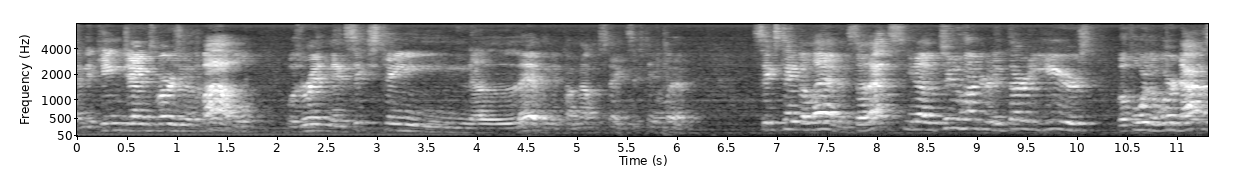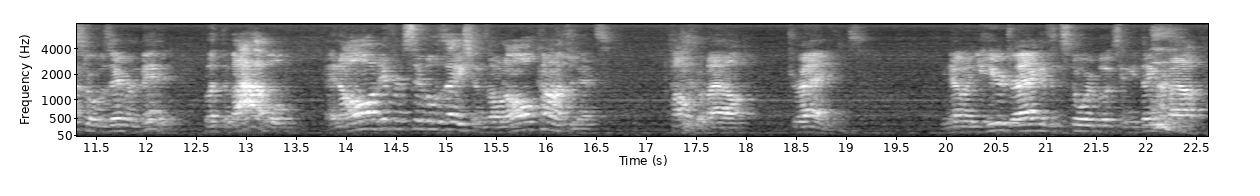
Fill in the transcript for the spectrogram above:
And the King James Version of the Bible was written in 1611, if I'm not mistaken, 1611. 1611. So that's, you know, 230 years before the word dinosaur was ever invented. But the Bible and all different civilizations on all continents talk about dragons. You know, and you hear dragons in storybooks and you think about,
